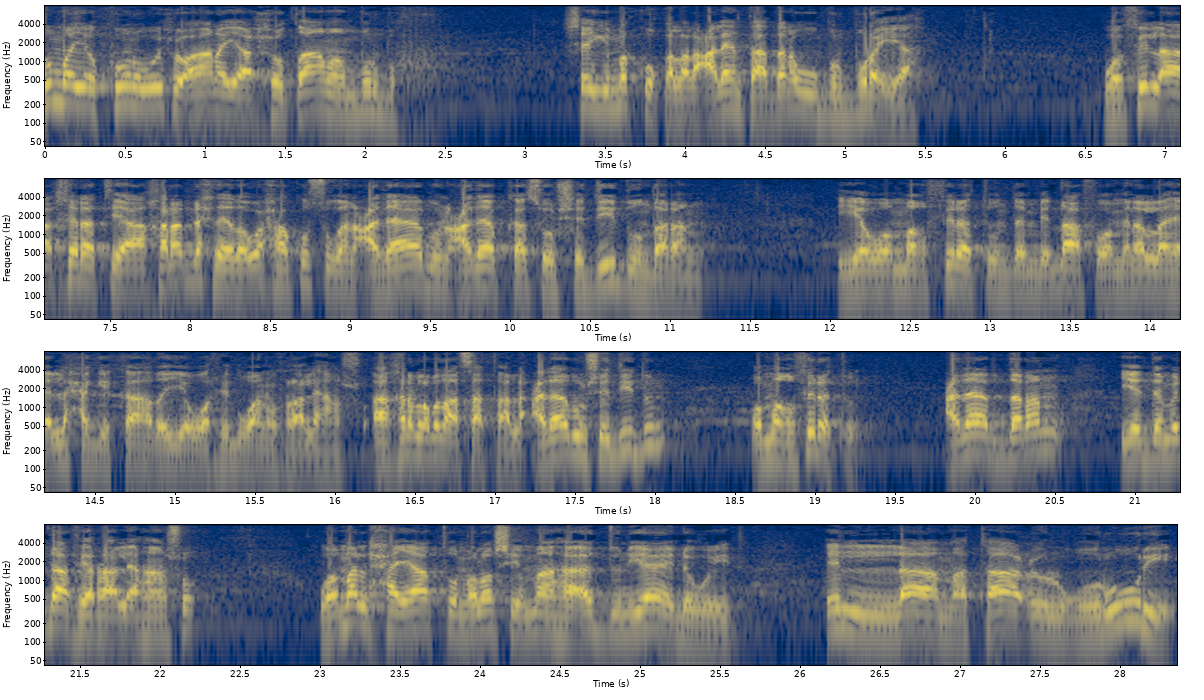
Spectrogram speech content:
Uma yakuunu wuxuu ahaanayaa xutaaman burbur shaygii markuu qalal caleenta haddana wuu burburayaa wa fil aakhirati aakhara dhexdeeda waxaa ku sugan cadaabun cadaabkaasoo shadiidun daran. Iyo wa makfiratun dembi dhaaf oo min allaahi alle xaggii ka ahday wa ridwaanu raalli ahaansho. Aakhire labadaasaa taalla. Cadaabun shadiidun wa makfiratun cadaab daran iyo dembi dhaaf iyo raalli ahaansho. Wamal xayaatu noloshii maaha addunyaa ee dhoweyd? Ilaa mataacu lguruuri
